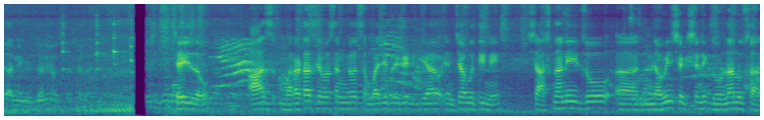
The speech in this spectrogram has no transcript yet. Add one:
त्या निमित्ताने असं केलं जय जाऊ आज मराठा सेवा संघ संभाजी ब्रिगेड या यांच्या वतीने शासनाने जो नवीन शैक्षणिक धोरणानुसार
